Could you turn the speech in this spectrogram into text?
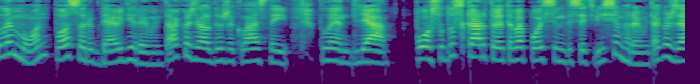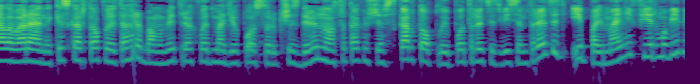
лимон по 49 гривень. Також взяла дуже класний плин для. Посуду з картою ТВ по 78 гривень. Також взяла вареники з картоплею та грибами від трьох ведмедів по 46,90. Також ще з картоплею по 38,30 і пальмені фірмові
